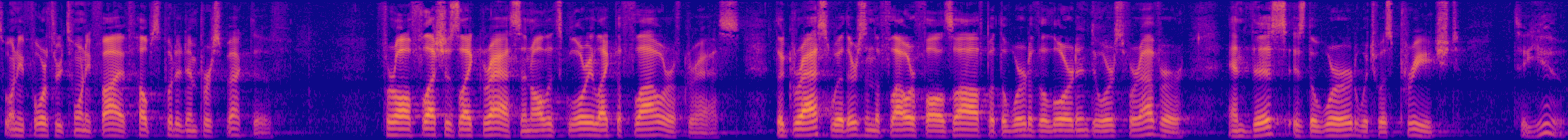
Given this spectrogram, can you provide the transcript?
24 through 25 helps put it in perspective. For all flesh is like grass, and all its glory like the flower of grass. The grass withers and the flower falls off, but the word of the Lord endures forever. And this is the word which was preached to you.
